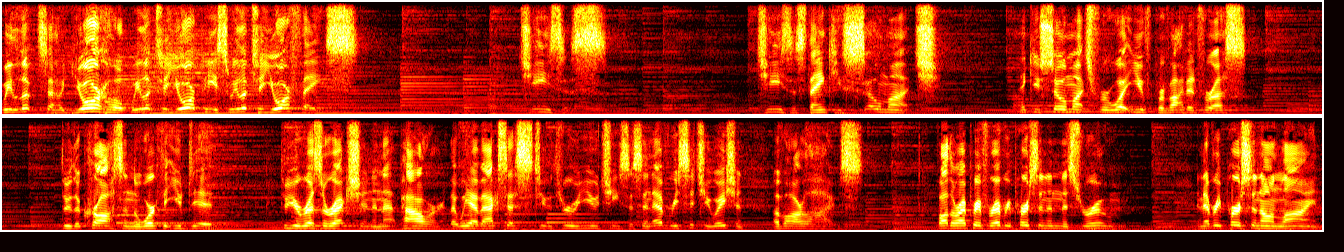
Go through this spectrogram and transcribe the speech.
We look to your hope. We look to your peace. We look to your face. Jesus. Jesus, thank you so much. Thank you so much for what you've provided for us through the cross and the work that you did, through your resurrection and that power that we have access to through you, Jesus, in every situation of our lives. Father, I pray for every person in this room and every person online,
